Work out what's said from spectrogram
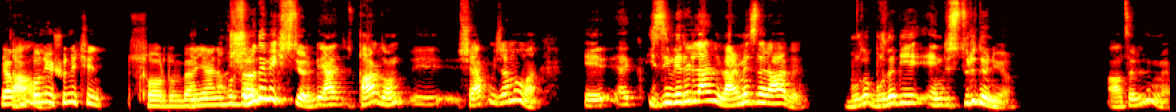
Ya tamam bu konuyu mı? şunun için sordum ben. Yani burada şunu demek istiyorum. Yani pardon e, şey yapmayacağım ama e, izin verirler mi? Vermezler abi. Burada burada bir endüstri dönüyor. Anlatabildim mi?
